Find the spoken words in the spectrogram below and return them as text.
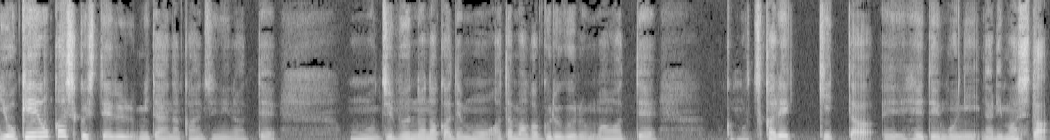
余計おかしくしてるみたいな感じになってもう自分の中でも頭がぐるぐる回ってなんかもう疲れ切った、えー、閉店後になりました。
